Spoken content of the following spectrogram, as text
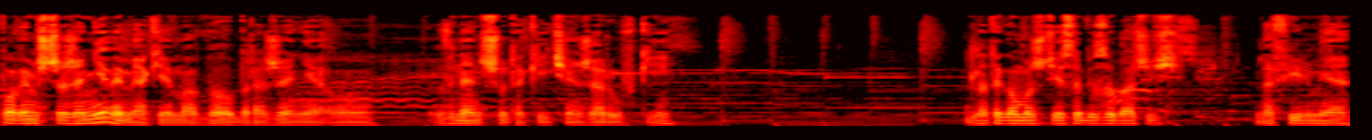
powiem szczerze, nie wiem jakie ma wyobrażenie o wnętrzu takiej ciężarówki. Dlatego możecie sobie zobaczyć na filmie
